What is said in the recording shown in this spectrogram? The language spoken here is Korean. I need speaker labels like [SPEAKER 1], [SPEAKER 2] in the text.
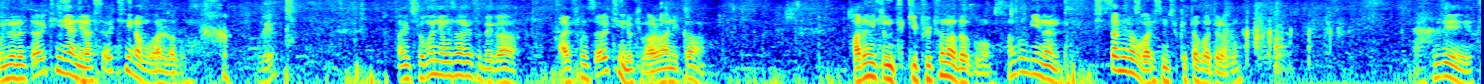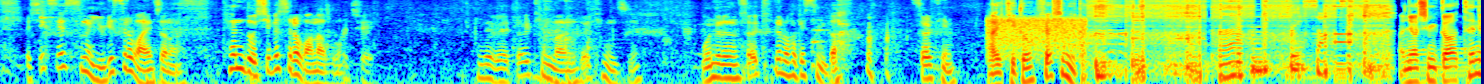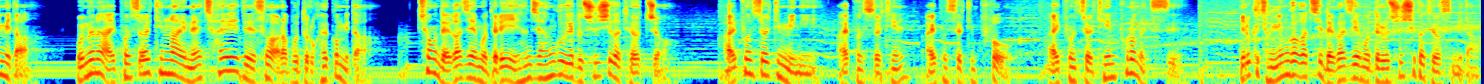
[SPEAKER 1] 오늘은 썰틴이 아니라 썰틴이라고 하려고.
[SPEAKER 2] 그래?
[SPEAKER 1] 아니 저번 영상에서 내가 아이폰 썰틴 이렇게 말을 하니까 발음이 좀 듣기 불편하다고. 한국인은 13이라고 말했으면 좋겠다고 하더라고. 아, 근데 6S는 6S라고 안 했잖아. 10도 10S라고 안 하고.
[SPEAKER 2] 그렇지.
[SPEAKER 1] 근데 왜 썰틴만 썰틴이지? 오늘은 썰틴으로 하겠습니다. 썰틴.
[SPEAKER 3] IT도 패션이다. 안녕하십니까 텐입니다. 오늘은 아이폰 13 라인의 차이에 대해서 알아보도록 할 겁니다. 총 4가지의 모델이 현재 한국에도 출시가 되었죠. 아이폰 13 미니, 아이폰 13, 아이폰 13 프로, 아이폰 13 프로 맥스 이렇게 작년과 같이 4가지의 모델로 출시가 되었습니다.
